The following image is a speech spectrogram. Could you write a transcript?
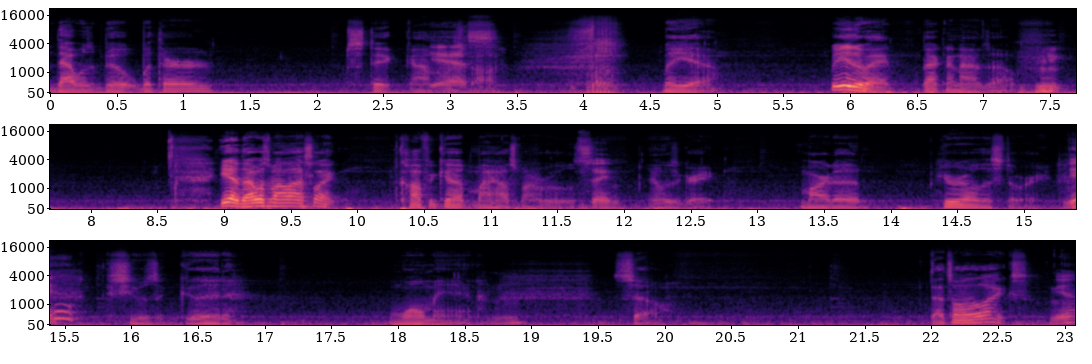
That was built with her stick. I don't know Yes. But yeah. But either way, back to Knives Out. yeah, that was my last like coffee cup. My house, my rules. Same. It was great. Marta, hero of the story. Yeah. She was a good woman. Mm-hmm. So that's all the likes. Yeah.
